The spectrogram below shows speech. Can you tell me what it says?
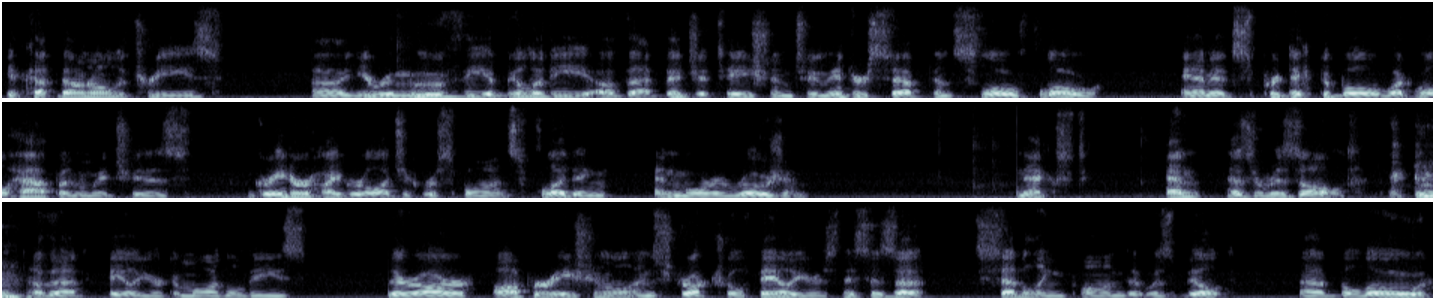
you cut down all the trees, uh, you remove the ability of that vegetation to intercept and slow flow. And it's predictable what will happen, which is greater hydrologic response, flooding, and more erosion. Next, and as a result of that failure to model these, there are operational and structural failures. This is a settling pond that was built uh, below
